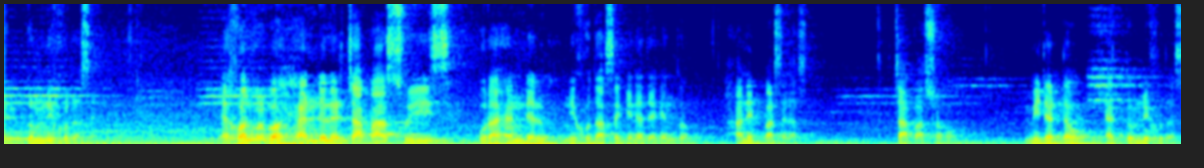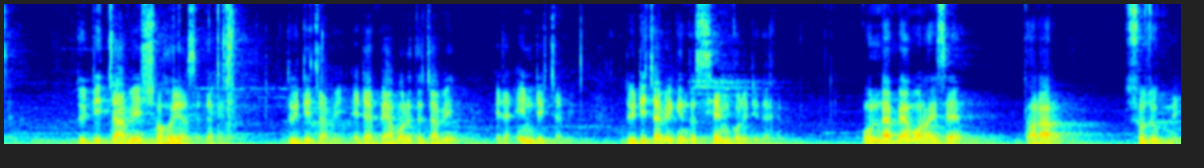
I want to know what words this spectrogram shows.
একদম নিখুঁত আছে। এখন বলব হ্যান্ডেলের চাপা সুইচ পুরা হ্যান্ডেল নিখুঁত আছে কিনা দেখেন তো। হান্ড্রেড পার্সেন্ট আছে। চাপা সহ। মিটারটাও একদম নিখুঁত আছে। দুইটি চাবি সহই আছে, দেখেন। দুইটি চাবি, এটা ব্যবহৃত চাবি, এটা ইন্ডেক্স চাবি। দুইটি চাবি কিন্তু সেম কোয়ালিটি দেখেন। কোনটা ব্যবহার হয়েছে, ধরার সুযোগ নেই।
